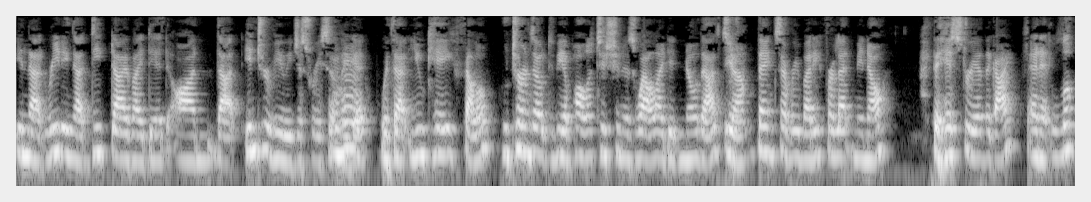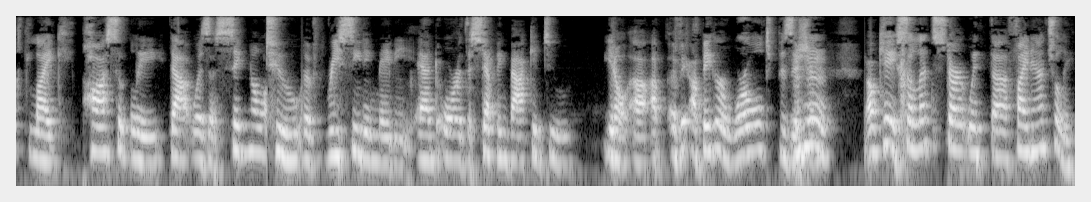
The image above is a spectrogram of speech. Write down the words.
in that reading, that deep dive I did on that interview he just recently Mhm. did with that UK fellow who turns out to be a politician as well. I didn't know that. So Yeah. Thanks everybody for letting me know the history of the guy. And it looked like possibly that was a signal to the receding maybe and or the stepping back into, you know, a, a, a bigger world position. Okay, so let's start with uh, financially.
